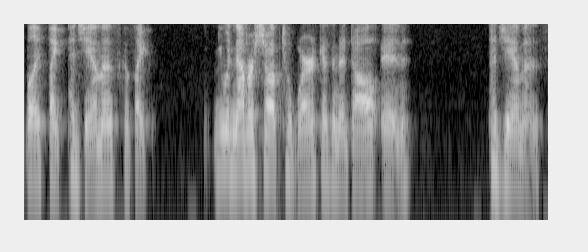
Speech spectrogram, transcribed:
like like pajamas because like you would never show up to work as an adult in pajamas.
